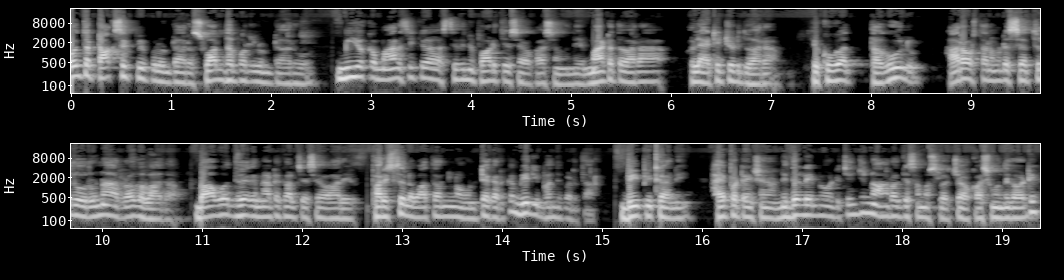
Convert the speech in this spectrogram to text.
కొంత టాక్సిక్ పీపుల్ ఉంటారు స్వార్థపరులు ఉంటారు. మీ యొక్క మానసిక స్థితిని పాడు చేసే అవకాశం ఉంది. మాట ద్వారా వాళ్ళ యాటిట్యూడ్ ద్వారా ఎక్కువగా తగువులు ఆరవ స్థానం అంటే శత్రు రుణ రోగబాధ భావోద్వేగ నాటకాలు చేసే వారి పరిస్థితుల వాతావరణంలో ఉంటే కనుక మీరు ఇబ్బంది పడతారు. బీపీ కానీ హైపర్ టెన్షన్ నిద్రలేమి వంటి చిన్న చిన్న ఆరోగ్య సమస్యలు వచ్చే అవకాశం ఉంది కాబట్టి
